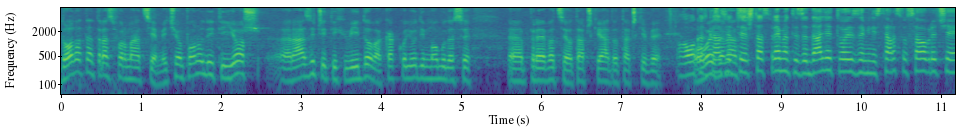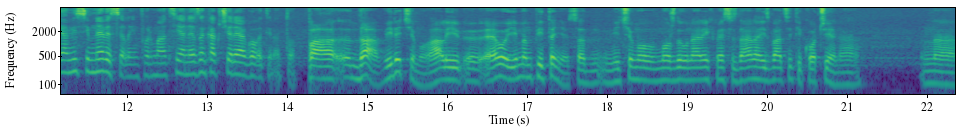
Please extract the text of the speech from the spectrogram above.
dodatna transformacija. Mi ćemo ponuditi još različitih vidova kako ljudi mogu da se E, prebace od tačke A do tačke B. Ovo kad kažete šta spremate za dalje, to je za Ministarstvo saobraćaja, ja mislim, nevesela informacija. Ne znam kako će reagovati na to. Pa da, vidjet ćemo, ali e, evo imam pitanje. Sad mi ćemo možda u narednih mjesec dana izbaciti kočije na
